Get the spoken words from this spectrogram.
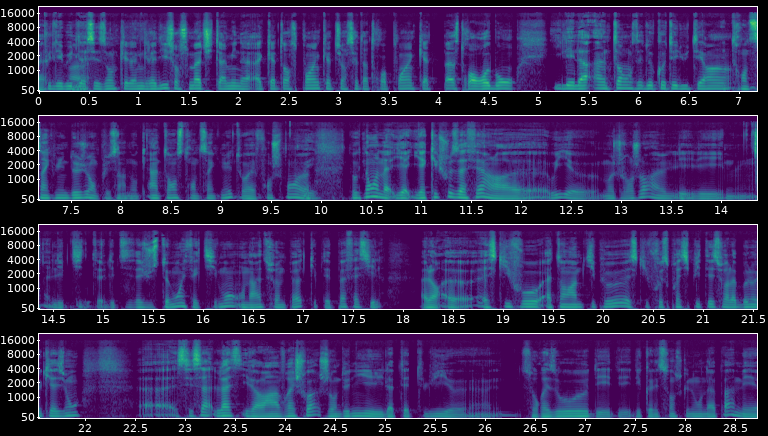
depuis le début de la saison. Kellen Grady, sur ce match, il termine à, à 14 points, 4 sur 7 à 3 points, 4 passes, 3 rebonds. Il est là intense des deux côtés du terrain. 35 minutes de jeu en plus, hein, donc intense 35 minutes, ouais, franchement. euh, donc non, il y, a- il y a quelque chose à faire. Alors euh, oui, euh, moi je vous rejoins, hein, les, les, les petites, les petits ajustements, effectivement, on arrête sur une période qui est peut-être pas facile. Alors, euh, est-ce qu'il faut attendre un petit peu? Est-ce qu'il faut se précipiter sur la bonne occasion? Euh, C'est ça. Là, il va y avoir un vrai choix. Jean-Denis, il a peut-être lui euh, son réseau, des, des- des connaissances que nous on n'a pas, mais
